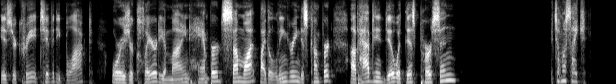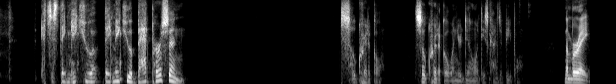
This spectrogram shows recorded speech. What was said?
Is your creativity blocked or is your clarity of mind hampered somewhat by the lingering discomfort of having to deal with this person? It's almost like it's just they make you a they make you a bad person so critical. So critical when you're dealing with these kinds of people. Number eight,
